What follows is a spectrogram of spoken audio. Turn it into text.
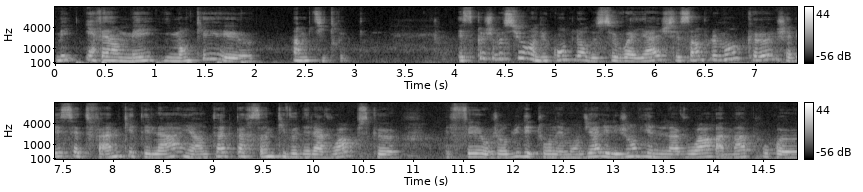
mais il y avait un mais, il manquait euh, un petit truc. Et ce que je me suis rendu compte lors de ce voyage, c'est simplement que j'avais cette femme qui était là et un tas de personnes qui venaient la voir, puisque elle fait aujourd'hui des tournées mondiales et les gens viennent la voir à Ma pour euh,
